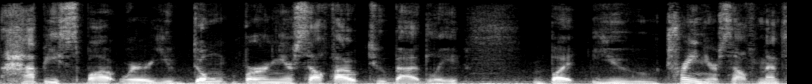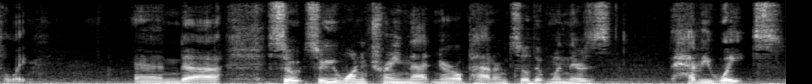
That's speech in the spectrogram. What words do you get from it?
happy spot where you don't burn yourself out too badly, but you train yourself mentally. And uh, so, so you want to train that neural pattern so that when there's heavy weights,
